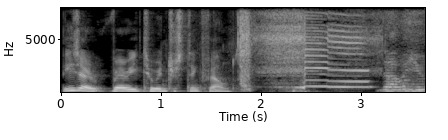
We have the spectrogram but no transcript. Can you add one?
these are very two interesting films. W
